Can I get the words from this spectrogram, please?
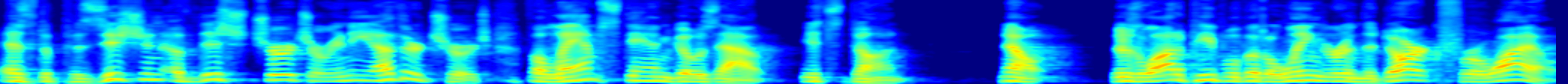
as the position of this church or any other church, the lampstand goes out. It's done. Now, there's a lot of people that'll linger in the dark for a while,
